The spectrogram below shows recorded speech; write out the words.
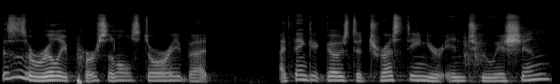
this is a really personal story, but I think it goes to trusting your intuition.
